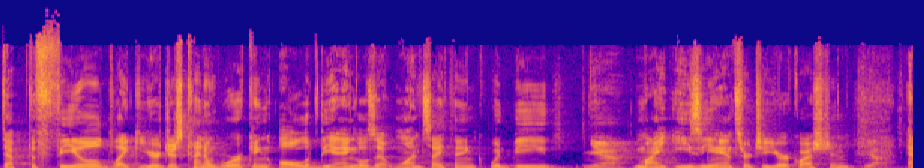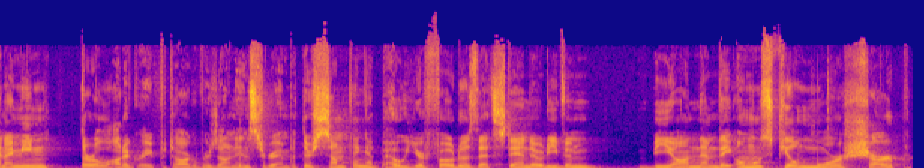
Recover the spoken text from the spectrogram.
Depth of field, like you're just kind of working all of the angles at once. I think would be Yeah. my easy answer to your question. Yeah. And I mean, there are a lot of great photographers on Instagram, but there's something about your photos that stand out even beyond them. They almost feel more sharp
